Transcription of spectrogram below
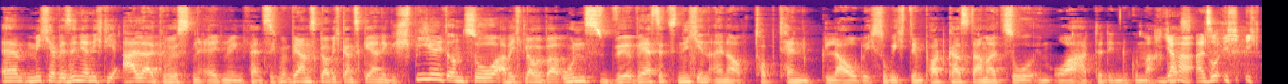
äh, Micha, wir sind ja nicht die allergrößten Elden Ring-Fans. Wir haben es, glaube ich, ganz gerne gespielt und so, aber ich glaube, bei uns wäre es jetzt nicht in einer Top Ten, glaube ich, so wie ich den Podcast damals so im Ohr hatte, den du gemacht ja, hast. Ja, also ich, ich,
